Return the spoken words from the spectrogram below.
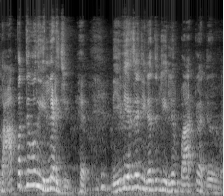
നാപ്പത്തി മൂന്ന് കില്ലടിച്ച് ഡി ബി എസ് ഇരുപത്തഞ്ച് ഇല്ലും ബാക്കി മറ്റേത്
